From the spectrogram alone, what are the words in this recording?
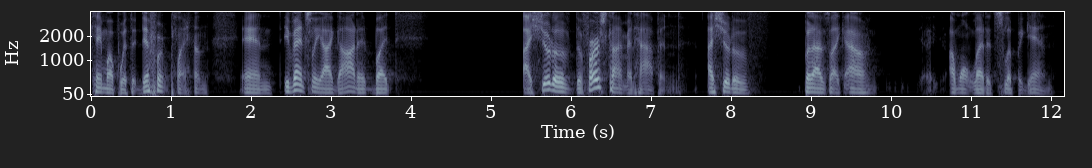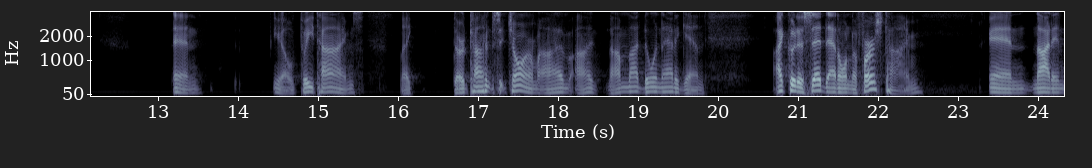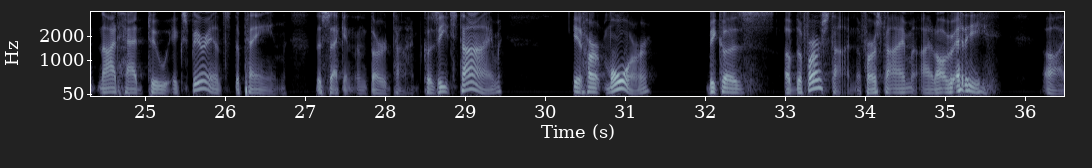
came up with a different plan. And eventually I got it, but I should have, the first time it happened, I should have, but I was like, oh, I won't let it slip again. And, you know, three times, like third time's a charm. I'm, I, I'm not doing that again. I could have said that on the first time and not in not had to experience the pain the second and third time because each time it hurt more because of the first time the first time i'd already uh,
